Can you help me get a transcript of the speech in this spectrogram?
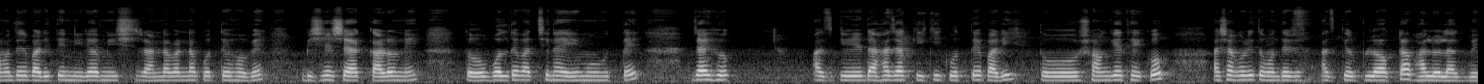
আমাদের বাড়িতে নিরামিষ রান্নাবান্না করতে হবে, বিশেষ এক কারণে, তো বলতে পারছি না এই মুহূর্তে। যাই হোক আজকে দেখা যাক কী কী করতে পারি। তো সঙ্গে থেকো। আশা করি তোমাদের আজকের ব্লগটা ভালো লাগবে।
